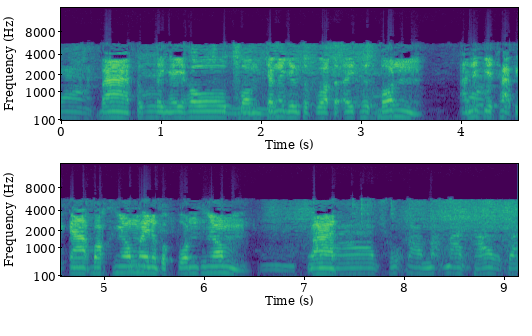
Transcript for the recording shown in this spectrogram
ចាបាទទុកទិញអីហូបបងអញ្ចឹងយើងទៅគាត់ទៅអីធ្វើបន់អានេះជាថវិការបស់ខ្ញុំហើយនឹងប្រពន្ធខ្ញុំបាទឈប់បានមកមកខោចា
